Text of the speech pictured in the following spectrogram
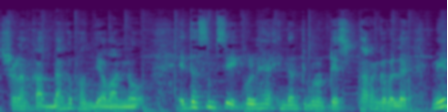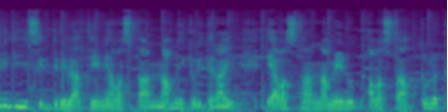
ශ්‍ර ලංකා දඟ පන්දය වන්නෝ එදසම්සේ එකොල්හැ ඉඳන් තිබුණු ටෙස්ට් තරඟවල මේ විදිහි සිද්ධ වෙලා තියෙන අවස්ථා නමයක විතරයි. ඒ අවස්ථා නමයනුත් අවස්ථා තුනක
